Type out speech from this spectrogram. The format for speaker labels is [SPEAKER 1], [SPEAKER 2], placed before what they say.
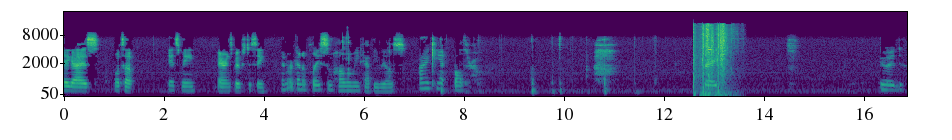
[SPEAKER 1] Hey guys, what's up? It's me, Erin Spooks to see, and we're gonna play some Halloween Happy Wheels. I can't ball throw. Great. Good.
